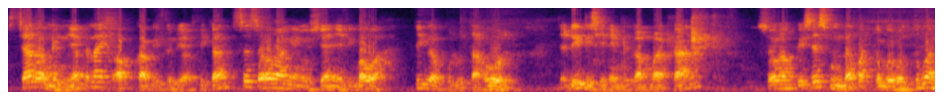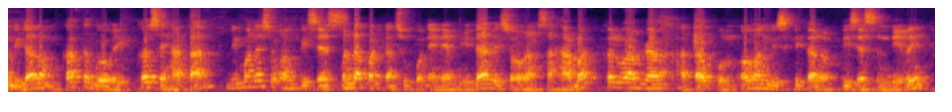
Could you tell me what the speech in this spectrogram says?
Secara umumnya kenaik of cup itu diartikan seseorang yang usianya di bawah 30 tahun. Jadi di sini menggambarkan seorang Pisces mendapat keberuntungan di dalam kategori kesehatan di mana seorang Pisces mendapatkan support energi dari seorang sahabat, keluarga ataupun orang di sekitar Pisces sendiri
